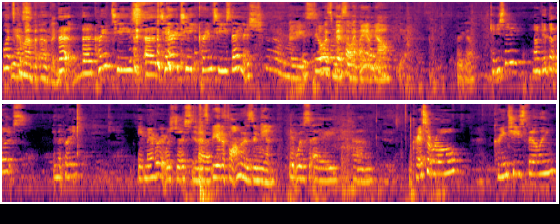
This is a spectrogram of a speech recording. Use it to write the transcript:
What's Yes. come out of the oven? The the cream cheese, uh, cherry che- cream cheese Danish. Me. It's still I was a messing with them, y'all. Yeah. There you go. Can you see how good that looks? Isn't that pretty? It, remember, it was just It uh, is beautiful. I'm gonna zoom in. it was a um, crescent roll, cream cheese filling,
